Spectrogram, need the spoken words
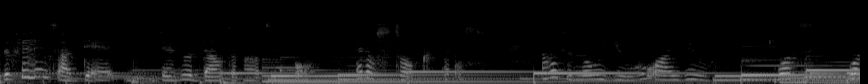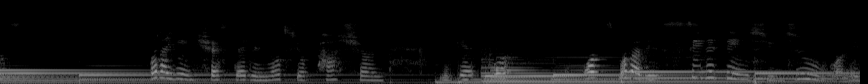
The feelings are there. There's no doubt about it. But let us talk. Let us. I want to know you. Who are you? What? What? What are you interested in? What's your passion? you get what what what are the silly things you do on a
